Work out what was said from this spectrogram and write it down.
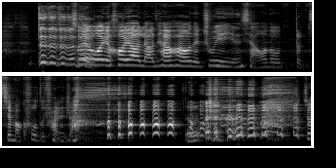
对对对对对。所以我以后要聊天的话，我得注意影响，我得等先把裤子穿上。就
